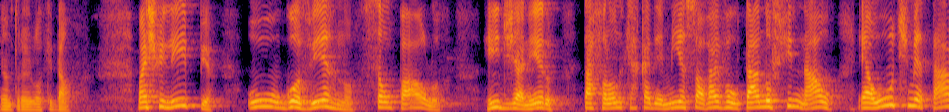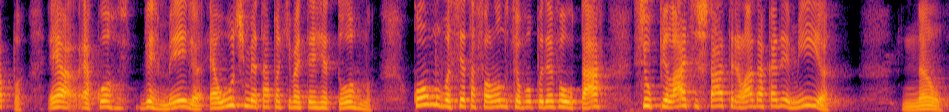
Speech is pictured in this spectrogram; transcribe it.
entrou em lockdown. Mas, Felipe, o governo, São Paulo, Rio de Janeiro está falando que a academia só vai voltar no final. É a última etapa. É a, é a, cor vermelha. É a última etapa que vai ter retorno. Como você está falando que eu vou poder voltar se o Pilates está atrelado à academia? Não.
